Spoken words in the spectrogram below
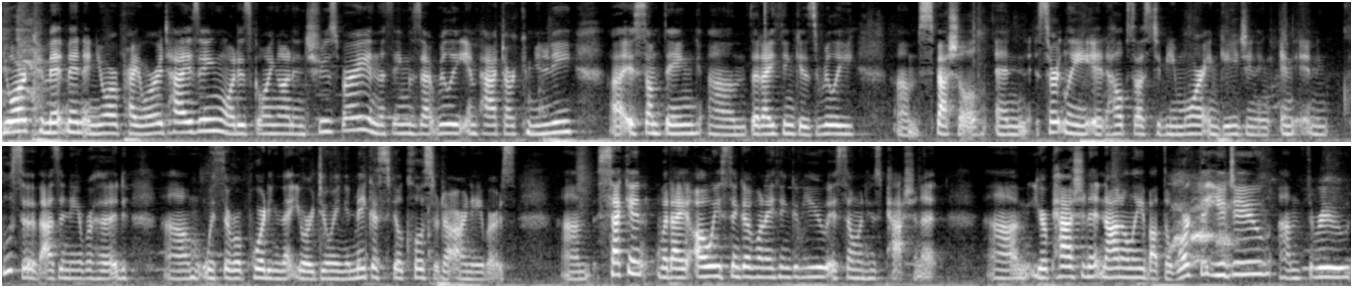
your commitment and your prioritizing what is going on in Shrewsbury and the things that really impact our community uh, is something um, that I think is really um, special. And certainly it helps us to be more engaging and, and, and inclusive as a neighborhood um, with the reporting that you're doing and make us feel closer to our neighbors. Um, second, what I always think of when I think of you is someone who's passionate. Um, you're passionate not only about the work that you do um, through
